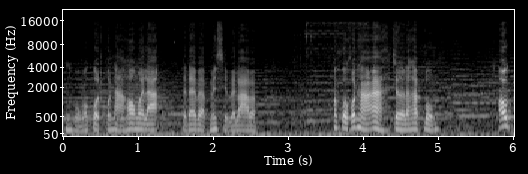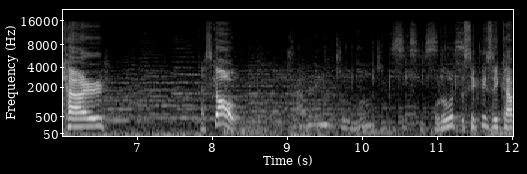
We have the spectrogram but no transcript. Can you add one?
นี่ผมก็กดค้นหาห้องไว้ละ จะได้แบบไม่เสียเวลาแบบ ต้องกดค้นหาอะ เจอแล้วครับผม โอเค let's go Traveling to Route 66. รูท66ครับ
